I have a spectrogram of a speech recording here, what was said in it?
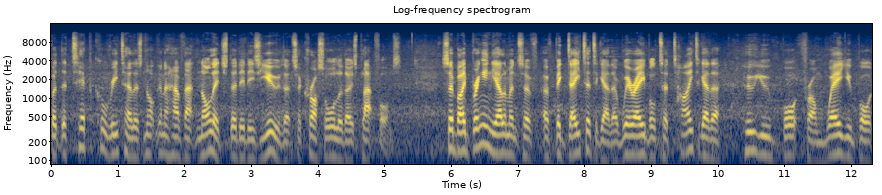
but the typical retailer is not going to have that knowledge that it is you that's across all of those platforms. So by bringing the elements of, of big data together, we're able to tie together who you bought from, where you bought,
